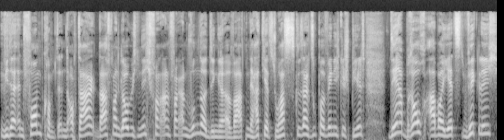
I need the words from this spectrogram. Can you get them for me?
wieder in Form kommt. Denn auch da darf man, glaube ich, nicht von Anfang an Wunderdinge erwarten. Der hat jetzt, du hast es gesagt, super wenig gespielt. Der braucht aber jetzt wirklich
